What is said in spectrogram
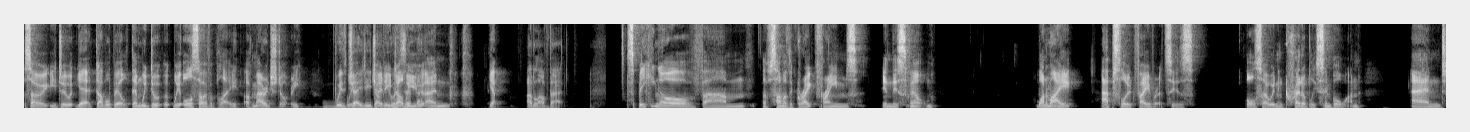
So you do it, yeah, double bill. Then we do. We also have a play of Marriage Story With, with JDW. and JDW, and I'd love that. Speaking of um, of some of the great frames in this film, one of my absolute favorites is also an incredibly simple one, and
